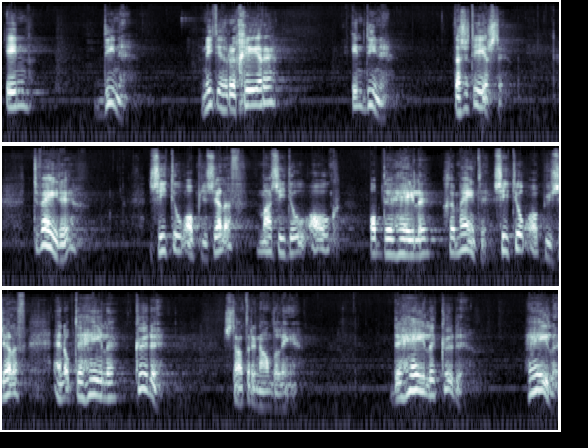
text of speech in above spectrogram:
in dienen. Niet in regeren, in dienen. Dat is het eerste. Tweede, zie toe op jezelf, maar zie toe ook op de hele gemeente. Zie toe op jezelf en op de hele kudde, staat er in handelingen. De hele kudde. Hele.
